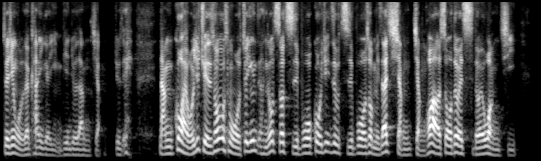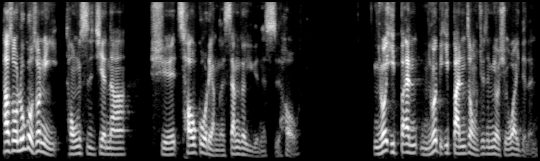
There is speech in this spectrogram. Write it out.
最近我在看一个影片，就这样讲，就是哎，难怪我就觉得说，为什么我最近很多时候直播，过去就直播的时候，每次在想讲话的时候，都会词都会忘记。他说，如果说你同时间呢、学超过两个、三个语言的时候，你会一般你会比一般这种就是没有学外语的人。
